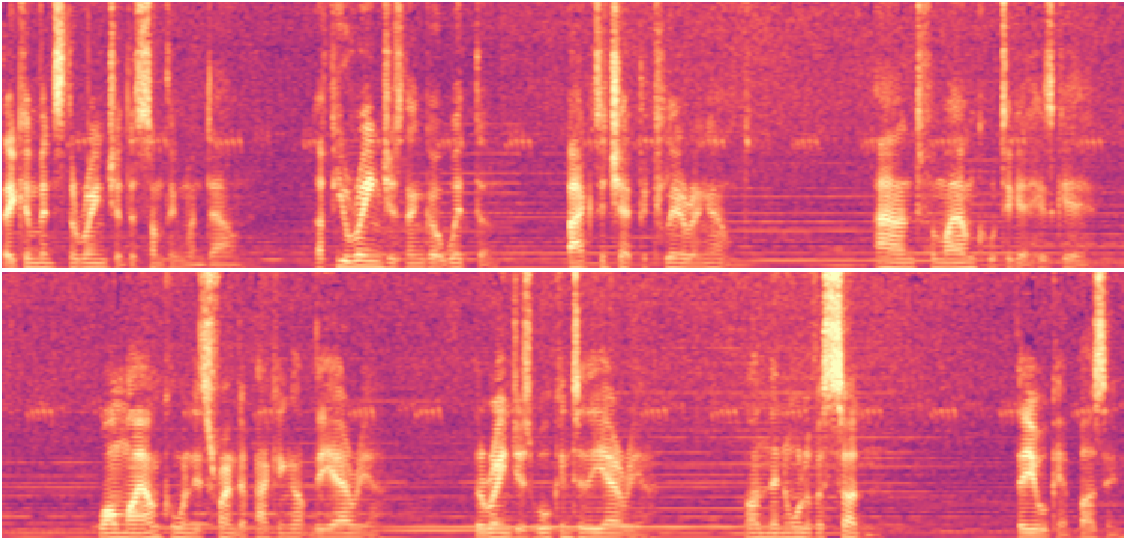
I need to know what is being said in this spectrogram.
They convince the ranger that something went down. A few rangers then go with them, back to check the clearing out, and for my uncle to get his gear. While my uncle and his friend are packing up the area, the rangers walk into the area, and then all of a sudden, they all get buzzing.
